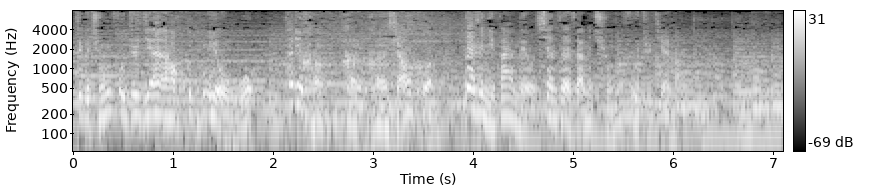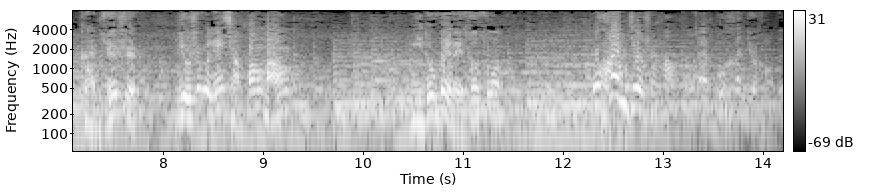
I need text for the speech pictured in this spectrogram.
这个穷富之间啊互通有无，他就很很很祥和。但是你发现没有，现在咱们穷富之间呢，感觉是有时候连想帮忙你都畏畏缩缩，不恨就是好的了。哎，不恨就是好的。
